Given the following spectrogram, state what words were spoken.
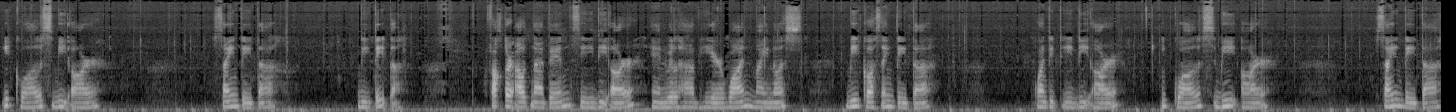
equals br sine theta d theta. Factor out natin si dr and we'll have here 1 minus b cosine theta quantity dr equals BR sine theta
